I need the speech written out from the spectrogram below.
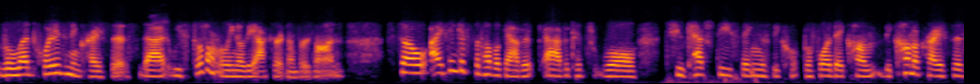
the lead poisoning crisis that we still don't really know the accurate numbers on. So I think it's the public advocate's role to catch these things before they come become a crisis,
